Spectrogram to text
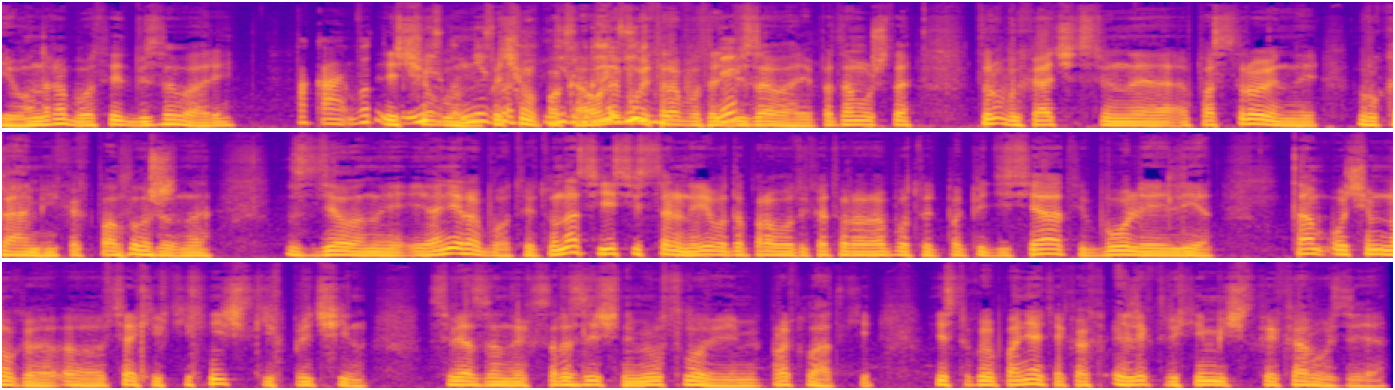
И он работает без аварий. Пока. Вот Еще не, не, Почему не пока? Он и будет работать да? без аварии, потому что трубы качественные, построенные руками, как положено, сделаны, и они работают. У нас есть и остальные водопроводы, которые работают по 50 и более лет. Там очень много э, всяких технических причин, связанных с различными условиями прокладки. Есть такое понятие, как электрохимическая коррозия.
